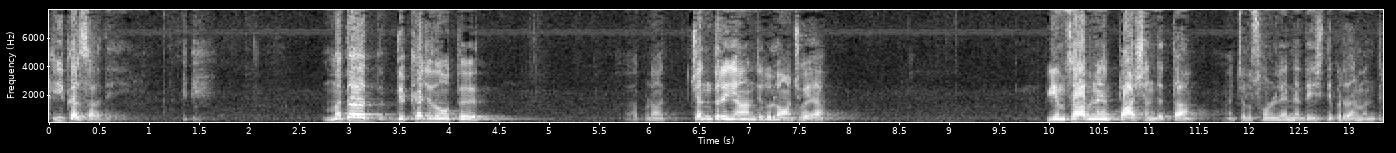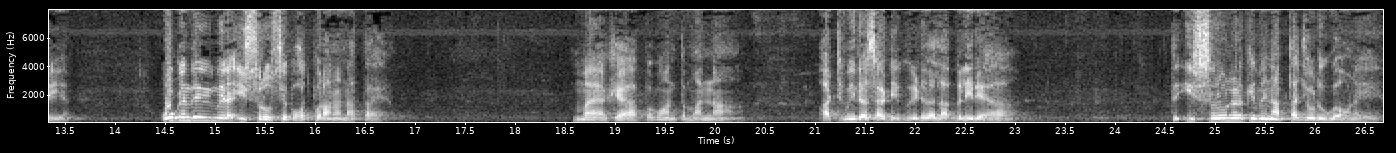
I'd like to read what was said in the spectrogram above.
ਕੀ ਕਰ ਸਕਦੇ ਜੀ? ਮੈਂ ਤਾਂ ਦੇਖਿਆ ਜਦੋਂ ਉੱਤੇ ਆਪਣਾ ਚੰਦਰਯਾਨ ਜਦੋਂ ਲਾਂਚ ਹੋਇਆ ਪੀਐਮ ਸਾਹਿਬ ਨੇ ਭਾਸ਼ਣ ਦਿੱਤਾ, ਮੈਂ ਚਲੋ ਸੁਣ ਲੈਂਦੇ ਹਾਂ, ਦੇਸ਼ ਦੇ ਪ੍ਰਧਾਨ ਮੰਤਰੀ ਹੈ। ਉਹ ਕਹਿੰਦੇ ਵੀ ਮੇਰਾ ਇਸਰੋ ਸੇ ਬਹੁਤ ਪੁਰਾਣਾ ਨਾਤਾ ਹੈ। ਮੈਂ ਕਿਹਾ, ਭਗਵੰਤ ਮਾਨਾ 8ਵੀਂ ਦਾ ਸਰਟੀਫਿਕੇਟ ਦਾ ਲੱਭ ਨਹੀਂ ਰਿਹਾ। ਤੇ ਇਸਰੋ ਨਾਲ ਕਿਵੇਂ ਨਾਤਾ ਜੋੜੂਗਾ ਹੁਣ ਇਹ?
